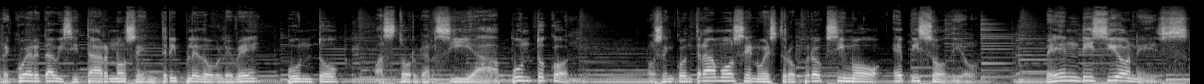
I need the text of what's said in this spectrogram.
Recuerda visitarnos en www.pastorgarcia.com. Nos encontramos en nuestro próximo episodio. Bendiciones.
